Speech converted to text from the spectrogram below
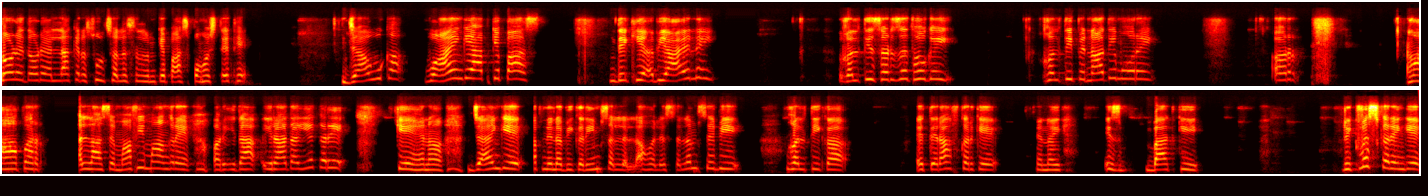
دوڑے دوڑے اللہ کے رسول صلی اللہ علیہ وسلم کے پاس پہنچتے تھے۔ جاؤ کا وہ آئیں گے آپ کے پاس۔ دیکھیے، ابھی آئے نہیں۔ غلطی سرزت ہو گئی، غلطی پہ نادم ہو رہی اور وہاں پر اللہ سے معافی مانگ رہے اور ارادہ یہ کرے کہ ہے نا، جائیں گے اپنے نبی کریم صلی اللہ علیہ وسلم سے بھی غلطی کا اعتراف کر کے نہیں اس بات کی ریکویسٹ کریں گے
